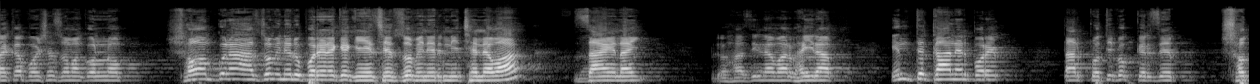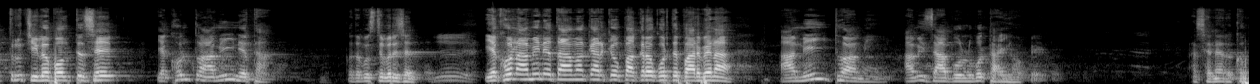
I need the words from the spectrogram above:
টাকা পয়সা জমা করল সবগুলা জমিনের উপরে রেখে গিয়েছে জমিনের নিচে নেওয়া যায় নাই। প্রিয় হাজির আমার ভাইরা ইন্তেকালের পরে তার প্রতিপক্ষের যে শত্রু ছিল বলতেছে এখন তো আমিই নেতা। কথা বুঝতে পেরেছেন? এখন আমি নেতা আমাকে আর কেউ পাকড়াও করতে পারবে না। আমিই তো আমি আমি যা বলব তাই হবে। আছে না এরকম।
